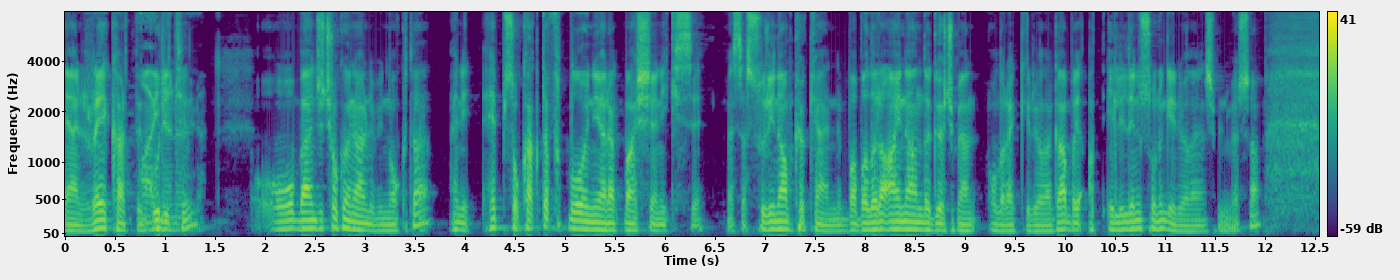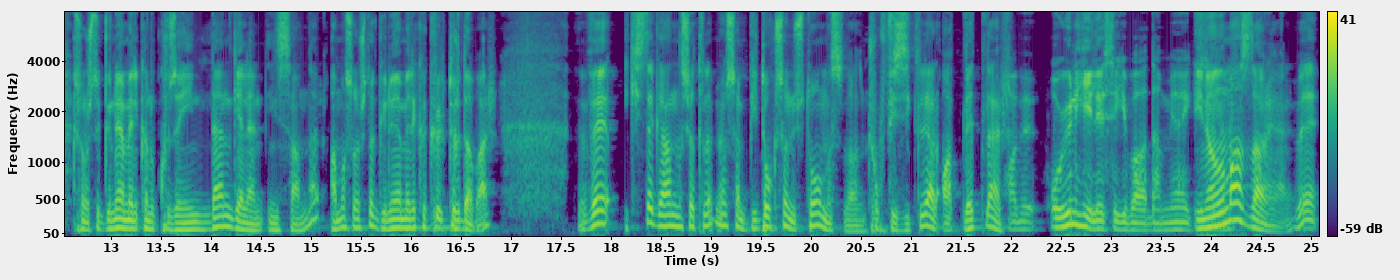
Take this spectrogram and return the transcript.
Yani Rijkaard ve Gullit'in o bence çok önemli bir nokta. Hani hep sokakta futbol oynayarak başlayan ikisi. Mesela Surinam kökenli. Babaları aynı anda göçmen olarak giriyorlar. Galiba 50'lerin sonu geliyorlar yanlış bilmiyorsam. Sonuçta Güney Amerika'nın kuzeyinden gelen insanlar ama sonuçta Güney Amerika kültürü de var. Ve ikisi de yanlış hatırlamıyorsam 1.90 üstü olması lazım. Çok fizikliler, atletler. Abi oyun hilesi gibi adam ya. İkisi İnanılmazlar yani. Ve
